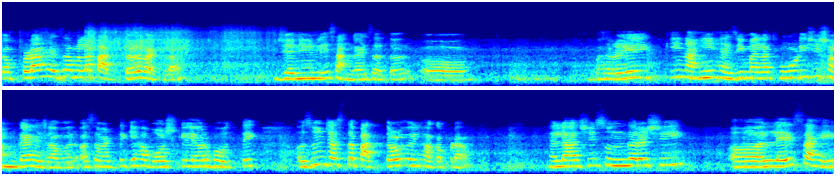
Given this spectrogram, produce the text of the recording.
कपडा ह्याचा मला पातळ वाटला. जेन्युनली सांगायचं तर भरेल की नाही ह्याची मला थोडीशी शंका आहे ह्याच्यावर. असं वाटतं की हा वॉश केल्यावर बहुतेक अजून जास्त पातळ होईल हा कपडा. ह्याला अशी सुंदर अशी लेस आहे.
